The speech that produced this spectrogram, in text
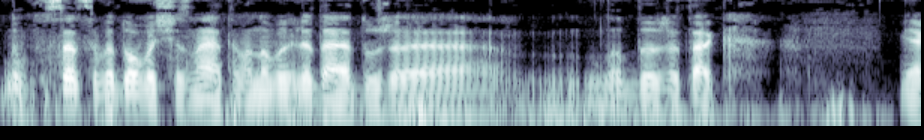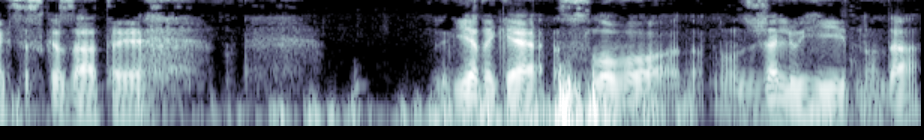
ну, все це видовище, знаєте, воно виглядає дуже, ну, дуже так, як це сказати. Є таке слово ну, жалюгідно. Да?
